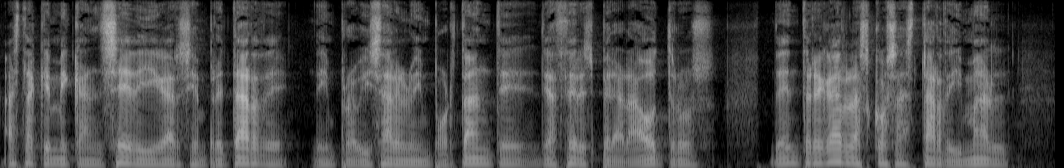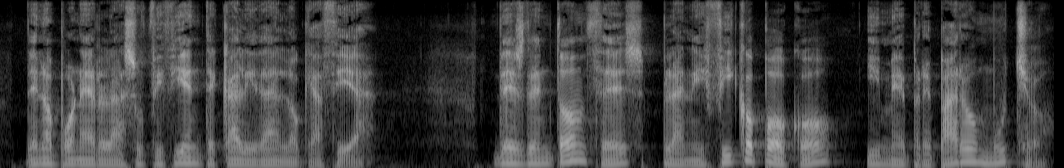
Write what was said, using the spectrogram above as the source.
hasta que me cansé de llegar siempre tarde, de improvisar en lo importante, de hacer esperar a otros, de entregar las cosas tarde y mal, de no poner la suficiente calidad en lo que hacía. Desde entonces planifico poco y me preparo mucho,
